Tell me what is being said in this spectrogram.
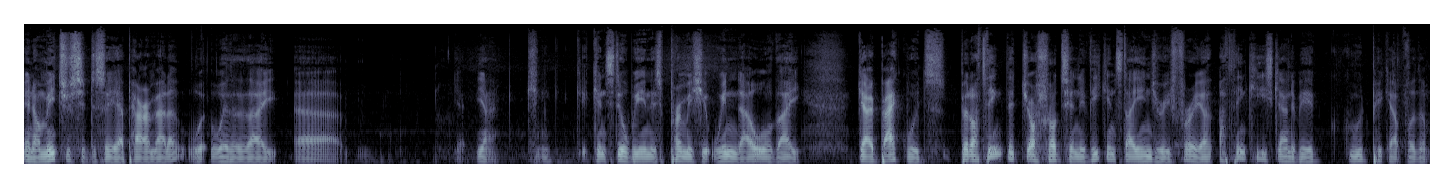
and I'm interested to see how Parramatta, w- whether they, uh, you know, can can still be in this premiership window or they go backwards. But I think that Josh Hodgson, if he can stay injury free, I, I think he's going to be a good pickup for them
